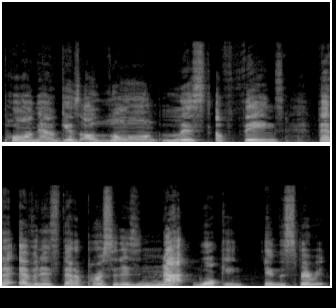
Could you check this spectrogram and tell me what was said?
Paul now gives a long list of things that are evidence that a person is not walking in the Spirit.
